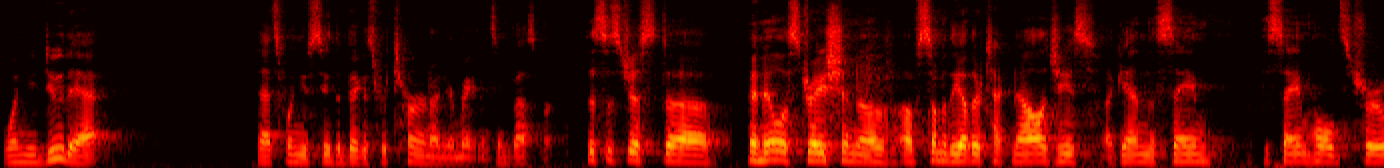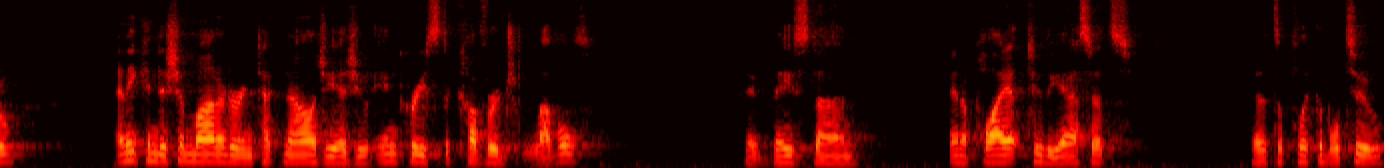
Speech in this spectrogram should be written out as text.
When you do that, that's when you see the biggest return on your maintenance investment. This is just uh, an illustration of, of some of the other technologies. Again, the same, the same holds true. Any condition monitoring technology, as you increase the coverage levels, okay, based on and apply it to the assets that it's applicable to,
